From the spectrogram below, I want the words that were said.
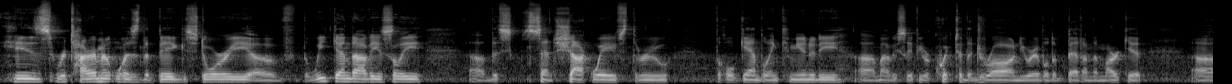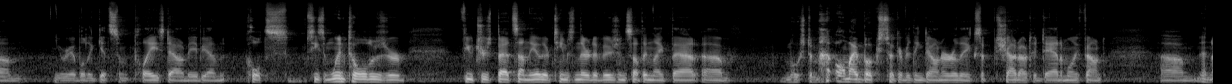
his retirement was the big story of the weekend, obviously. Uh, this sent shockwaves through the whole gambling community. Um, obviously, if you were quick to the draw and you were able to bet on the market, um, you were able to get some plays down, maybe on Colts season win totals or futures bets on the other teams in their division, something like that. Um, most of my, all my books took everything down early, except shout out to Dan. I only found um, an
